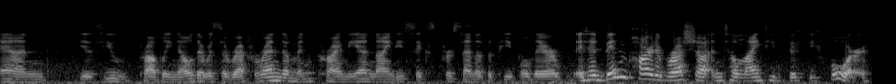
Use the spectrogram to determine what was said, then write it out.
And as you probably know, there was a referendum in Crimea. 96% of the people there, it had been part of Russia until 1954.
